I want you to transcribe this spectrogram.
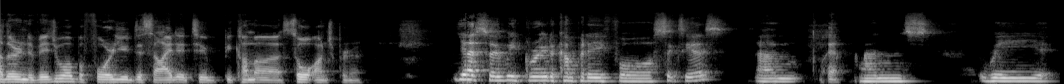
other individual before you decided to become a sole entrepreneur yeah so we grew the company for six years um, okay. And we,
